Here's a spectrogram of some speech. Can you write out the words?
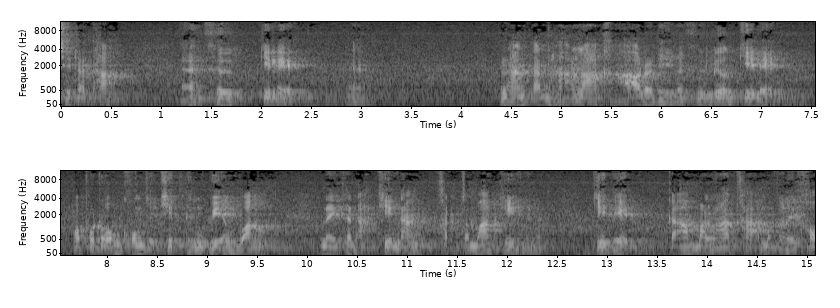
ศิทธัตถะคือกิเลสนางตันหาราคาอรดีก็คือเรื่องกิเลสพระพุทธองค์คงจะคิดถึงเวียงวังในขณะที่นั่งคัดสมาธินะกิเลส กามลาคะมันก็เลยเข้า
